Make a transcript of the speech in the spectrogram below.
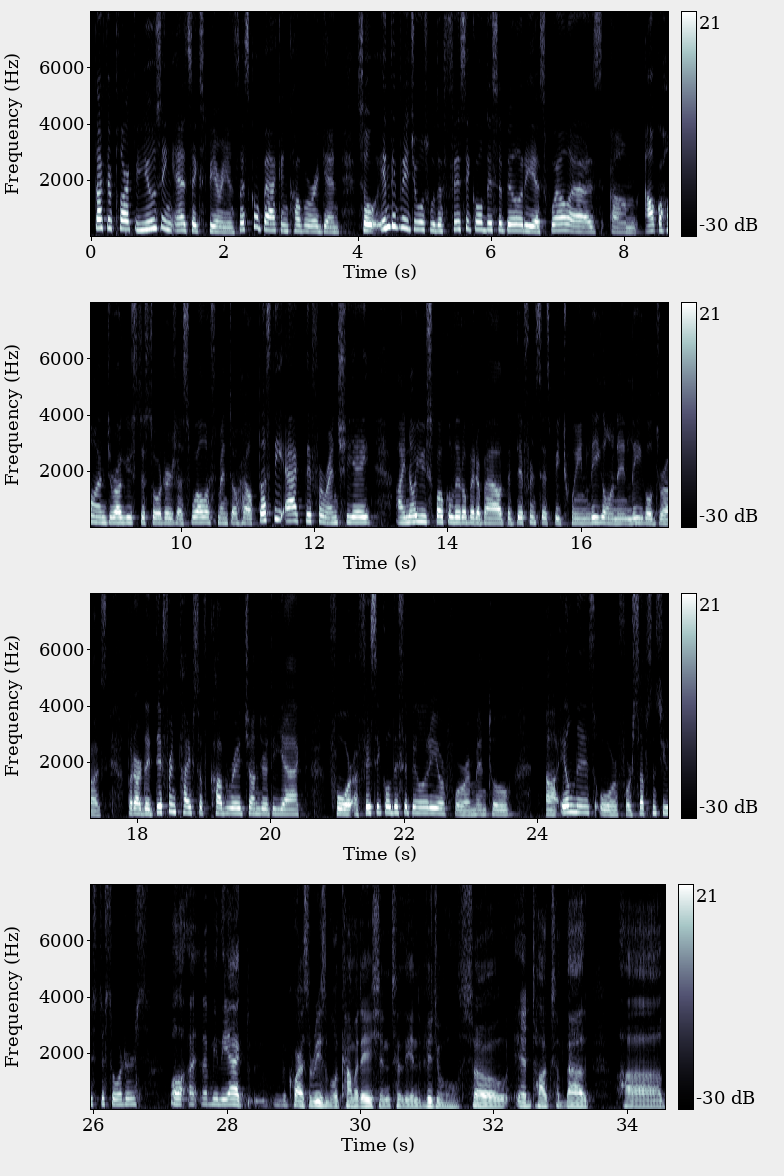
Dr. Clark, using Ed's experience, let's go back and cover again. So, individuals with a physical disability, as well as um, alcohol and drug use disorders, as well as mental health, does the Act differentiate? I know you spoke a little bit about the differences between legal and illegal drugs, but are there different types of coverage under the Act for a physical disability or for a mental uh, illness or for substance use disorders? Well, I, I, mean, the Act requires a reasonable accommodation to the individual. So Ed talks about uh,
